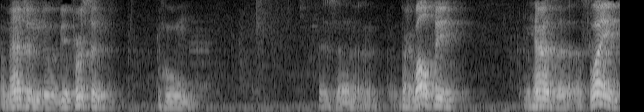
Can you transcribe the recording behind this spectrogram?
imagine there would be a person who is uh, very wealthy, he has a, a, slave,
